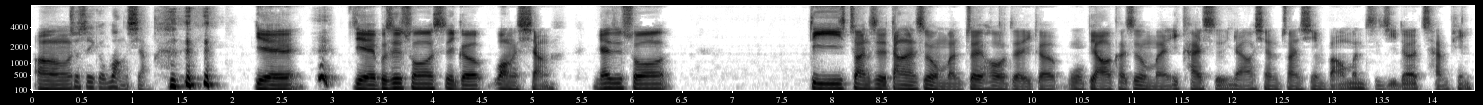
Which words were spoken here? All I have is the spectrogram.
嗯，就是一个妄想，也也不是说是一个妄想，应该是说第一算是当然是我们最后的一个目标，可是我们一开始应该要先专心把我们自己的产品。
